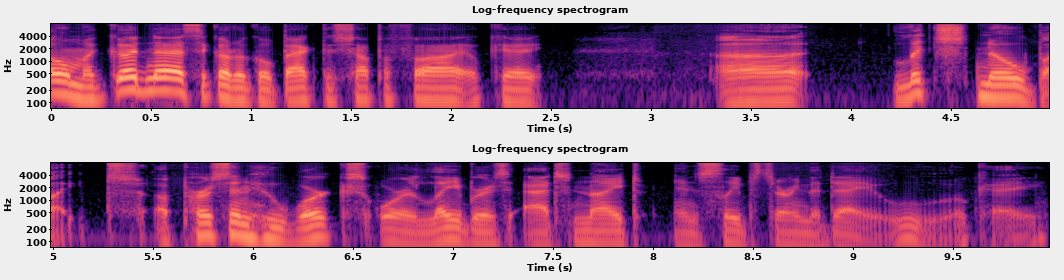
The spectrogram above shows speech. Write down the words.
Oh my goodness, I gotta go back to Shopify. Okay. Uh, Lychnobite, a person who works or labors at night and sleeps during the day. Ooh, okay.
